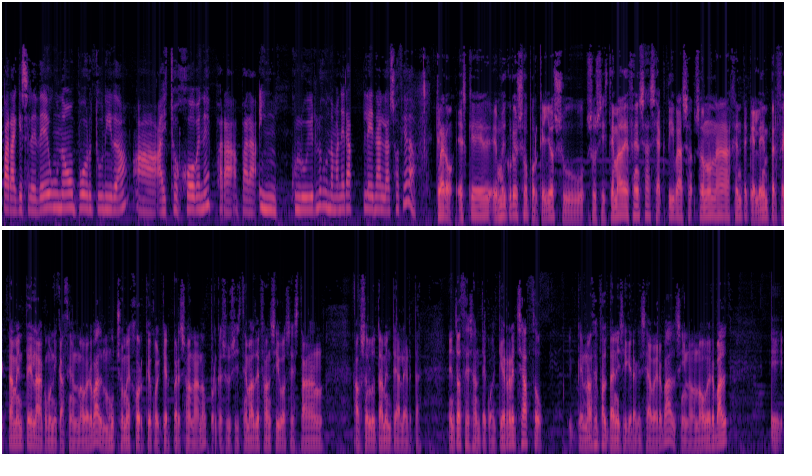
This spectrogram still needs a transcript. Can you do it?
para que se le dé una oportunidad a, estos jóvenes para, para, incluirlos de una manera plena en la sociedad. Claro, es que es muy curioso porque ellos, su, su sistema de defensa se activa, son una gente que leen perfectamente la comunicación no verbal, mucho mejor que cualquier persona, ¿no? porque sus sistemas defensivos están absolutamente alerta. Entonces, ante cualquier rechazo, que no hace falta ni siquiera que sea verbal, sino no verbal, eh,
